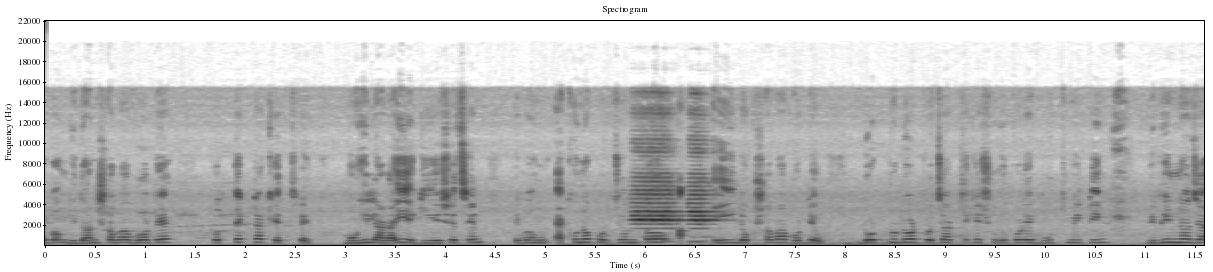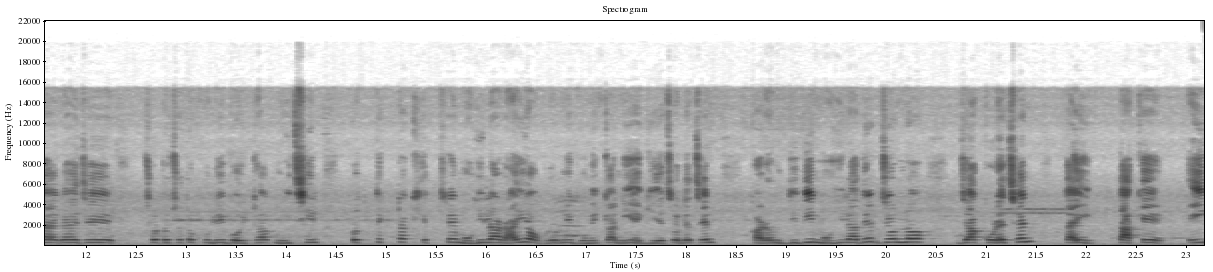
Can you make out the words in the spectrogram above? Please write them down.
এবং বিধানসভা ভোটে প্রত্যেকটা ক্ষেত্রে মহিলারাই এগিয়ে এসেছেন এবং এখনও পর্যন্ত এই লোকসভা ভোটেও ডোর টু ডোর প্রচার থেকে শুরু করে বুথ মিটিং, বিভিন্ন জায়গায় যে ছোট ছোট কুলি বৈঠক, মিছিল, প্রত্যেকটা ক্ষেত্রে মহিলারাই অগ্রণী ভূমিকা নিয়ে এগিয়ে চলেছেন। কারণ দিদি মহিলাদের জন্য যা করেছেন, তাই তাকে এই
